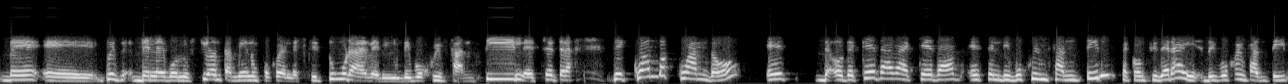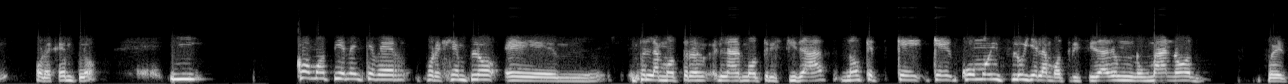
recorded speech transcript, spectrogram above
de, eh, pues, de la evolución también un poco de la escritura, del dibujo infantil, etcétera. ¿De cuándo a cuándo es, o de qué edad a qué edad es el dibujo infantil? ¿Se considera dibujo infantil, por ejemplo? Y cómo tienen que ver, por ejemplo, em, pues, la, la motricidad, ¿no? Que, que, que, ¿Cómo influye la motricidad de un humano pues,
